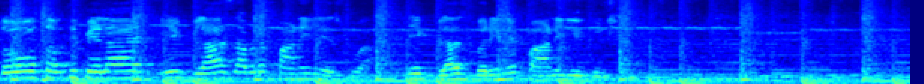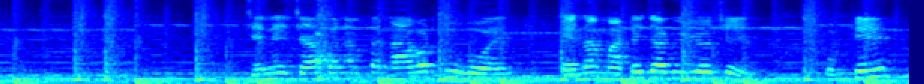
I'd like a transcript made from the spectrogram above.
તો સૌથી પહેલાં એક ગ્લાસ આપણે પાણી લેશું. આ એક ગ્લાસ ભરીને પાણી લીધું છે. જેને ચા બનાવતા ના આવડતું હોય એના માટે જ આ વીડિયો છે. ઓકે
